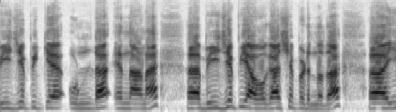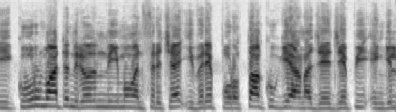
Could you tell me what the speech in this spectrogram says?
ബി ജെ പിക്ക് ഉണ്ട് എന്നാണ് ബി ജെ പി അവകാശപ്പെടുന്നത്. ഈ കൂറുമാറ്റ നിരോധന നിയമം അനുസരിച്ച് ഇവരെ പുറത്താക്കുകയാണ് ജെ ജെ പി എങ്കിൽ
